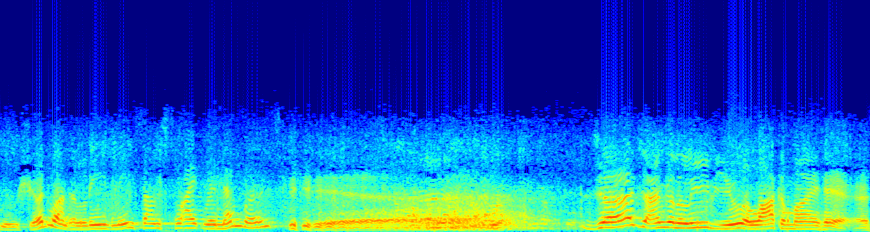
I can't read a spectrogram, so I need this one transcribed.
you should want to leave me some slight remembrance. Judge, I'm going to leave you a lock of my hair.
